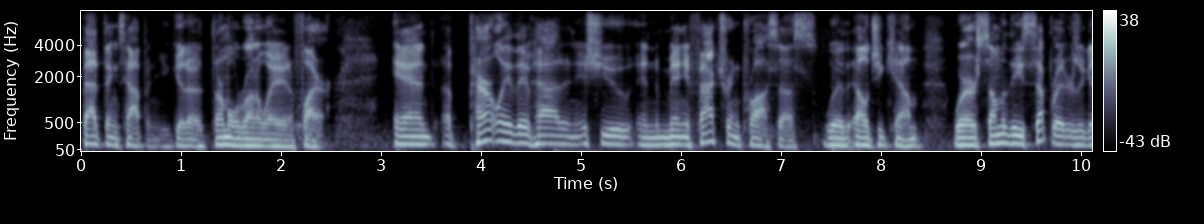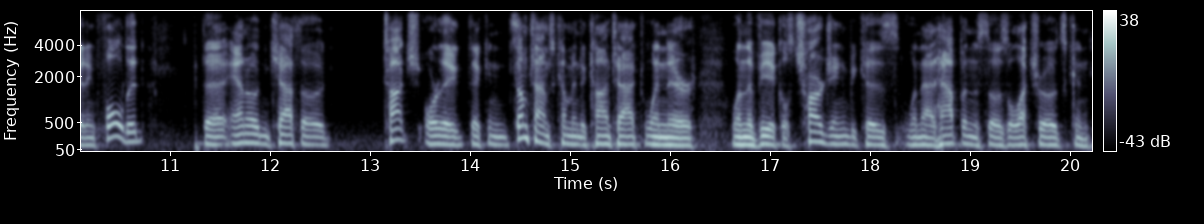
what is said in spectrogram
bad things happen. You get a thermal runaway and a fire. And apparently, they've had an issue in the manufacturing process with LG Chem where some of these separators are getting folded. The anode and cathode touch, or they, they can sometimes come into contact when they're when the vehicle's charging, because when that happens, those electrodes can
